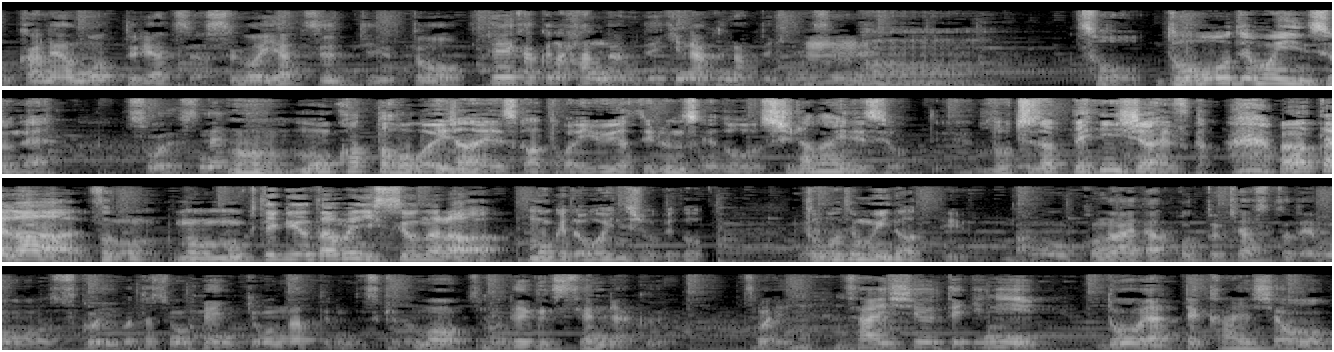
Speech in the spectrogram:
お金を持ってるやつはすごいやつっていうと正確な判断できなくなってきますようね、ん。そう。どうでもいいんですよね。そうですね、うん。もう買った方がいいじゃないですかとか言うやついるんですけど、知らないですよって。どっちだっていいじゃないですか。あなたが、その、の目的のために必要なら儲けた方がいいんでしょうけど、どうでもいいなっていう。あのこの間ポッドキャストでもすごい私も勉強になってるんですけどもその出口戦略つまり最終的にどうやって会社を、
